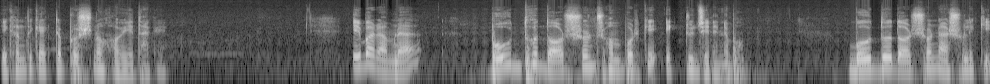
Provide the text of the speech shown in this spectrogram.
এখান থেকে একটা প্রশ্ন হয়ে থাকে। এবার আমরা বৌদ্ধ দর্শন সম্পর্কে একটু জেনে নেব। বৌদ্ধ দর্শন আসলে কি?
